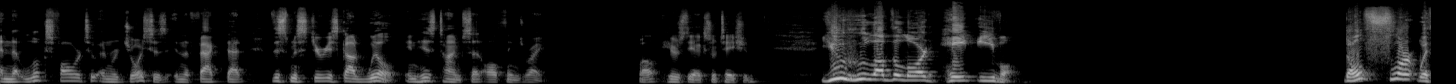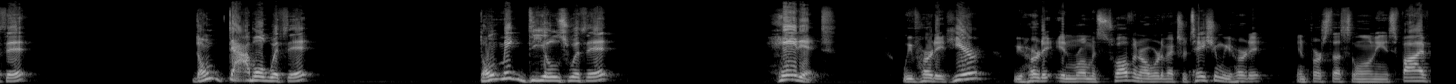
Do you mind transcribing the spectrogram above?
and that looks forward to and rejoices in the fact that this mysterious God will, in his time, set all things right. Well, here's the exhortation You who love the Lord hate evil. Don't flirt with it. Don't dabble with it. Don't make deals with it. Hate it. We've heard it here. We heard it in Romans 12 in our word of exhortation. We heard it in 1 Thessalonians 5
